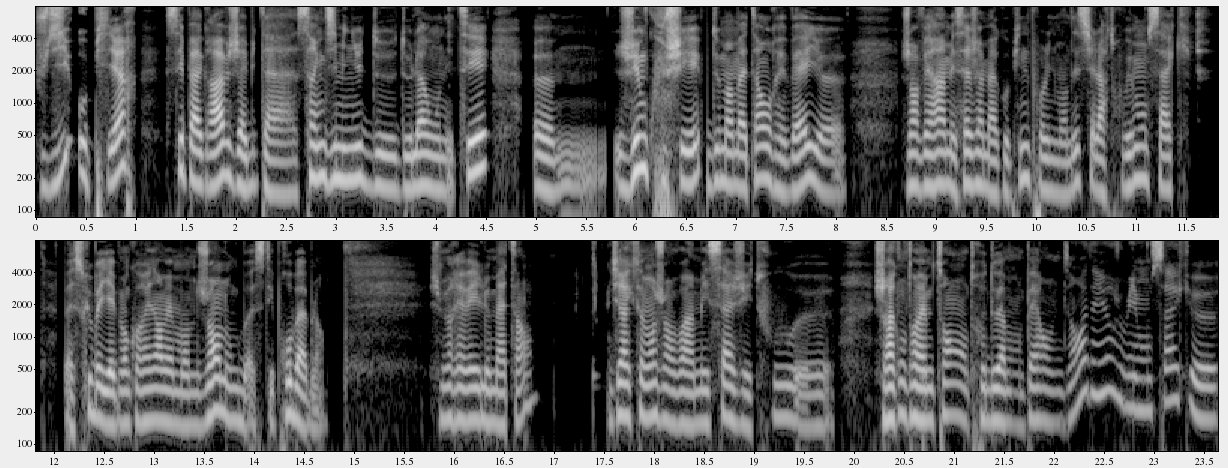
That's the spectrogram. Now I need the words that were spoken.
Je lui dis, au pire, c'est pas grave, j'habite à 5-10 minutes de, là où on était. Euh, je vais me coucher. Demain matin, au réveil, euh, j'enverrai un message à ma copine pour lui demander si elle a retrouvé mon sac. Parce que bah, y avait encore énormément de gens, donc bah, c'était probable. Hein. Je me réveille le matin, directement, je lui envoie un message et tout. Euh, je raconte en même temps entre deux à mon père en me disant Oh, d'ailleurs, j'ai oublié mon sac euh,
